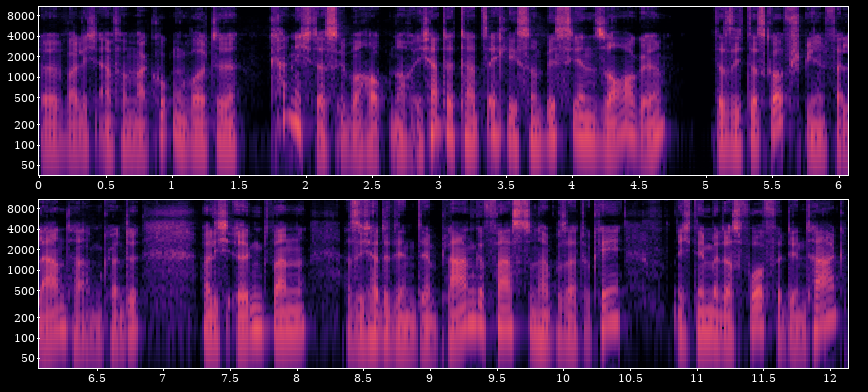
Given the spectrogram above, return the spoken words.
äh, weil ich einfach mal gucken wollte, kann ich das überhaupt noch? Ich hatte tatsächlich so ein bisschen Sorge, dass ich das Golfspielen verlernt haben könnte, weil ich irgendwann, also ich hatte den, den Plan gefasst und habe gesagt, okay, ich nehme das vor für den Tag.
